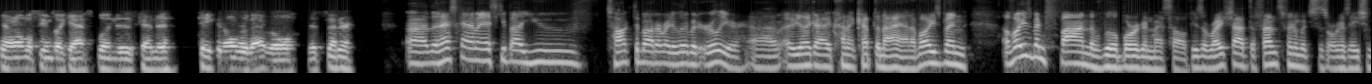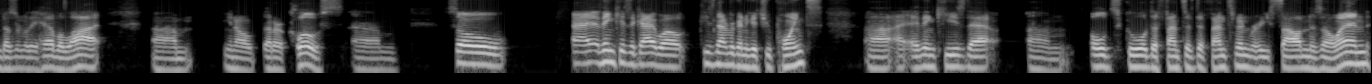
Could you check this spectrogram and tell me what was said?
You know, it almost seems like Asplund is kind of taking over that role at center. Uh, the next guy I'm going to ask you about, you've talked about already a little bit earlier. Uh, I mean, like I kind of kept an eye on. I've always been, I've always been fond of Will Borgen myself. He's a right shot defenseman, which this organization doesn't really have a lot, um, you know, that are close. Um, so I think he's a guy. Well, he's never going to get you points. Uh, I, I, think he's that um, old school defensive defenseman where he's solid in his own end.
